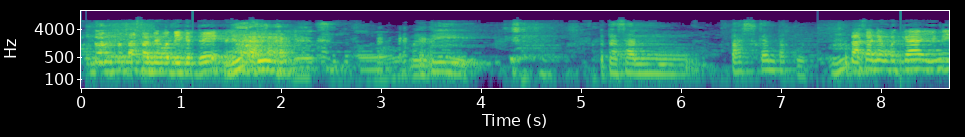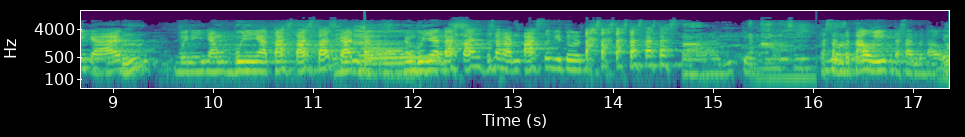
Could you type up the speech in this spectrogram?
Untuk petasan yang lebih gede. nanti Oh, nanti petasan tas kan takut Hmm? Petasan yang bega ini kan. Hmm? Bunyi yang bunyinya tas tas tas kan. Yang bunyinya tas tas petasan tas tuh gitu. Tas tas tas tas tas tas. Nah, gitu. Petasan Betawi, petasan Betawi.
